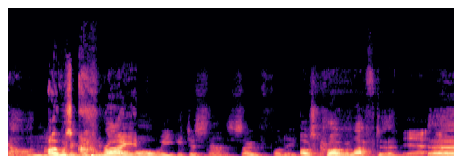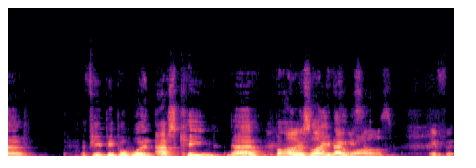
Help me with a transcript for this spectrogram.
oh, I was I've been thinking about it crying. all week. It just sounds so funny. I was crying with laughter. Yeah. Uh, a few people weren't as keen, No. uh, but I was like, you know what? awesome. If we,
